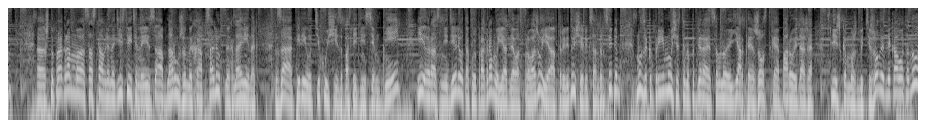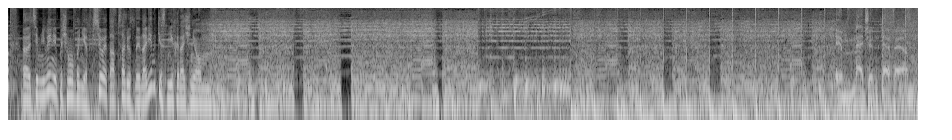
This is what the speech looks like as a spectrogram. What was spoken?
э, что программа составлена действительно из обнаруженных абсолютных новинок за период текущий за последние 7 дней. И раз в неделю такую программу я для вас провожу. Я автор и ведущий Александр Цыпин. Музыка преимущественно подбирается в мною яркая, жесткая, порой даже слишком, может быть, тяжелая для кого-то, но, э, тем не менее, почему бы нет? Все это абсолютные новинки, с них и начнем. Imagine FM.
